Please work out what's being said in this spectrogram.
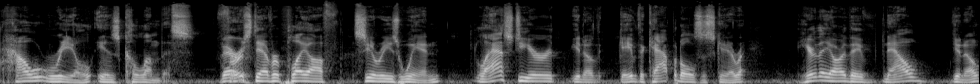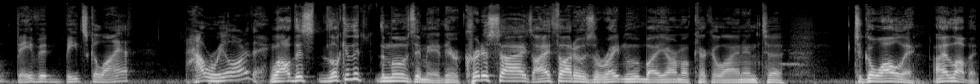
how real is Columbus? Very. First ever playoff series win. Last year, you know, gave the Capitals a scare. Here they are. They've now, you know, David beats Goliath. How real are they? Well, this look at the, the moves they made. They were criticized. I thought it was the right move by Jarmo Kekalainen to to go all in. I love it.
